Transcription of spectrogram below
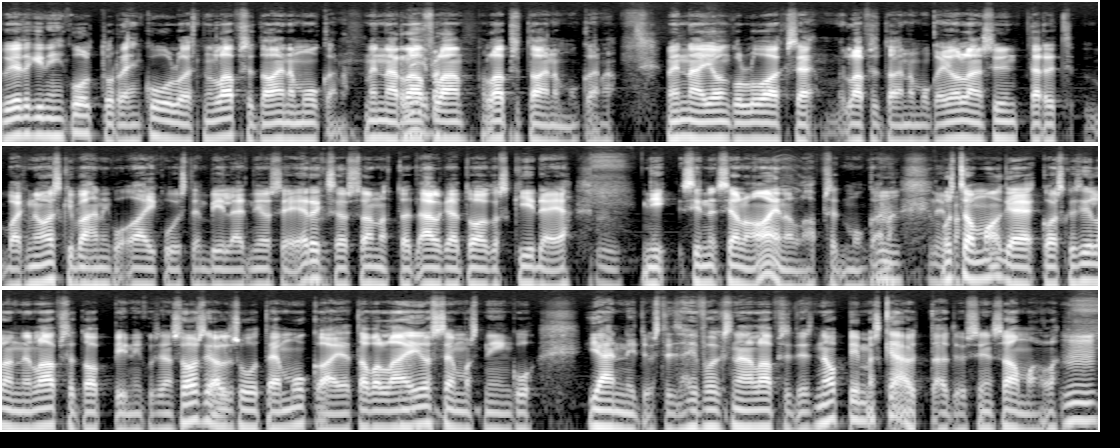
kuin jotenkin niihin kulttuureihin kuuluu, että ne lapset on aina mukana. Mennään Niinpä. raflaan, lapset on aina mukana. Mennään jonkun luokse, lapset on aina mukana. Jollain synttärit, vaikka ne olisikin vähän niin kuin aikuisten bileet, niin jos ei erikseen ole sanottu, että älkää tuoko skidejä, Mm. niin sinne, siellä on aina lapset mukana. Mm, Mm. Musta se on magea, koska silloin ne lapset oppii niinku sen sosiaalisuuteen mukaan ja tavallaan ei ole semmoista niinku jännitystä, että hei voiko nämä lapset, ja ne oppii myös käyttäytyä siinä samalla. Mm.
